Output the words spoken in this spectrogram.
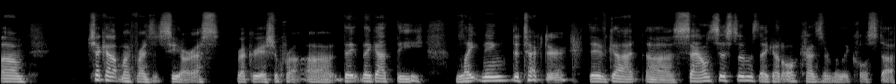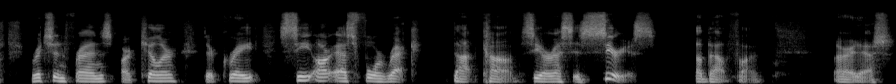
Um, check out my friends at CRS Recreation Pro. Uh, they, they got the lightning detector. They've got uh, sound systems. They got all kinds of really cool stuff. Rich and friends are killer. They're great. CRS4rec.com. CRS is serious about fun. All right, Ash,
